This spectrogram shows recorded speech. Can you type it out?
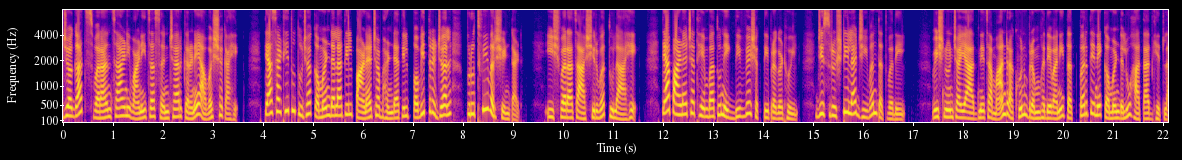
जगात स्वरांचा आणि वाणीचा संचार करणे आवश्यक आहे. त्यासाठी तू तुझ्या कमंडलातील पाण्याच्या भांड्यातील पवित्र जल पृथ्वीवर शिंटाड. ईश्वराचा आशीर्वाद तुला आहे. त्या पाण्याच्या थेंबातून एक दिव्य शक्ती प्रगट होईल जी सृष्टीला जीवनतत्व देईल. विष्णूंच्या या आज्ञेचा मान राखून ब्रह्मदेवानी तत्परतेने कमंडलू हातात घेतला.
